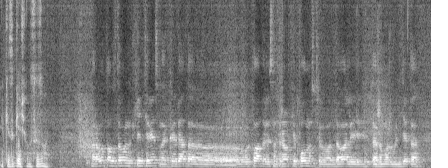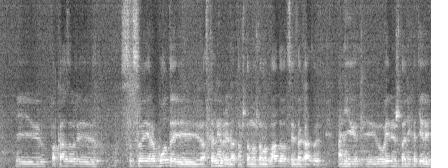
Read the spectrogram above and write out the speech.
які закінчили сезон? Работалось довольно-таки интересно. Как Ребята э, выкладывались на тренировки полностью, отдавали даже, может быть, где-то и показывали со своей работой остальным ребятам, что нужно выкладываться и доказывать. Они э, уверены, что они хотели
